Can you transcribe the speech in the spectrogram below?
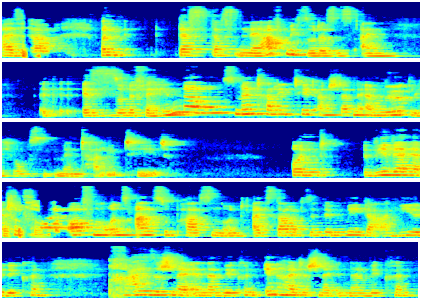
Also da, und das, das nervt mich so, dass es ein, es ist so eine Verhinderungsmentalität anstatt eine Ermöglichungsmentalität. Und wir werden ja total offen, uns anzupassen und als Startup sind wir mega agil. Wir können Preise schnell ändern, wir können Inhalte schnell ändern, wir können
